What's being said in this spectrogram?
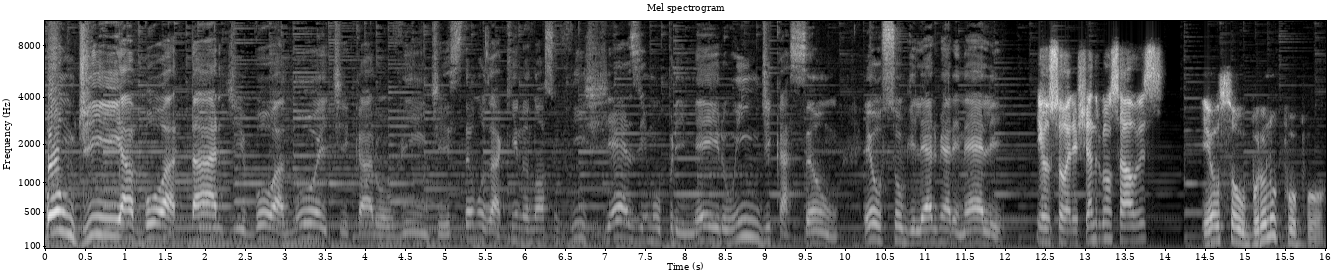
Bom dia, boa tarde, boa noite, caro ouvinte. Estamos aqui no nosso vigésimo primeiro Indicação. Eu sou Guilherme Arinelli. Eu sou Alexandre Gonçalves. Eu sou o Bruno Pupo.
